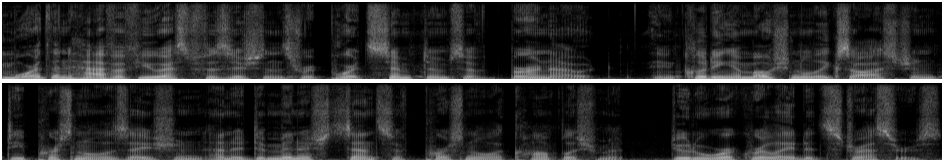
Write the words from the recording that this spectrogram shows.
More than half of U.S. physicians report symptoms of burnout, including emotional exhaustion, depersonalization, and a diminished sense of personal accomplishment due to work related stressors.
